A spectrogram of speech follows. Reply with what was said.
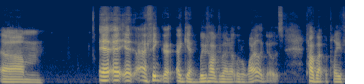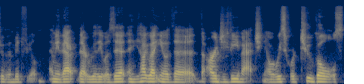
Um, and, and, I think that again, we talked about it a little while ago. Is talk about the play through the midfield. I mean, that that really was it. And you talk about you know the the RGV match, you know, where we scored two goals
